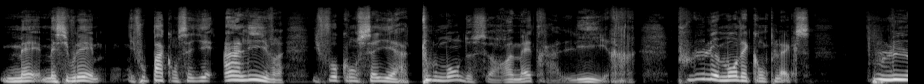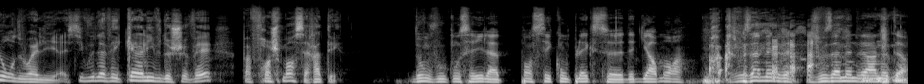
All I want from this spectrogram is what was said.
mais mais si vous voulez, il faut pas conseiller un livre. Il faut conseiller à tout le monde de se remettre à lire. Plus le monde est complexe, plus on doit lire. Et si vous n'avez qu'un livre de chevet, bah franchement, c'est raté. Donc vous conseillez la pensée complexe d'Edgar Morin. Je vous amène vers, je vous amène vers un auteur.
